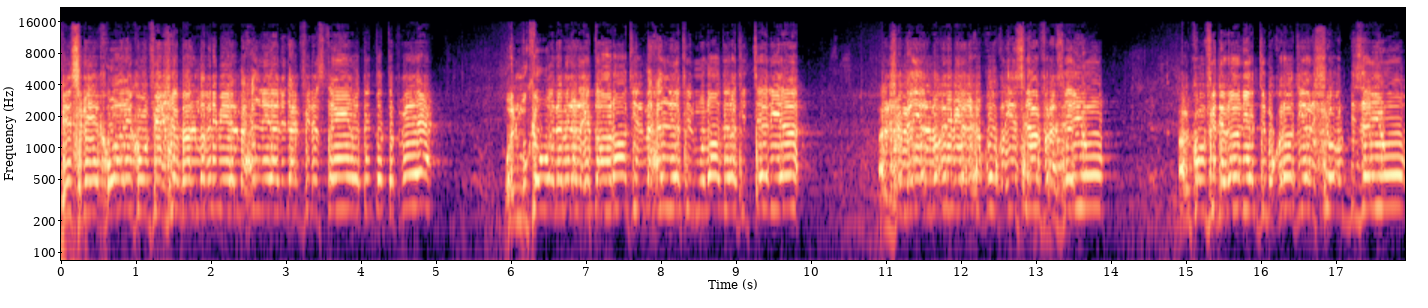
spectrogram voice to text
باسم إخوانكم في الجبهة المغربية المحلية لدعم فلسطين وضد التطبيع والمكونة من الإطارات المحلية المناظرة التالية الجمعية المغربية لحقوق الإنسان فرزيو الكونفدرالية الديمقراطية للشغل بزيو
